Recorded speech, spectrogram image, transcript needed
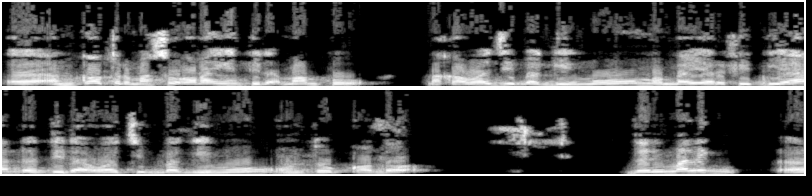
e, engkau termasuk orang yang tidak mampu maka wajib bagimu membayar fidyah dan tidak wajib bagimu untuk kodok. Dari Malik e,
